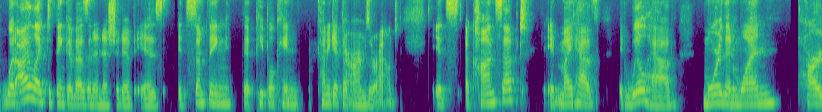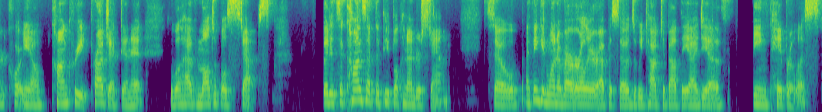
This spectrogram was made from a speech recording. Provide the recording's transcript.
What I like to think of as an initiative is it's something that people can kind of get their arms around. It's a concept. It might have, it will have more than one hardcore, you know, concrete project in it. It will have multiple steps, but it's a concept that people can understand. So I think in one of our earlier episodes, we talked about the idea of being paperless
